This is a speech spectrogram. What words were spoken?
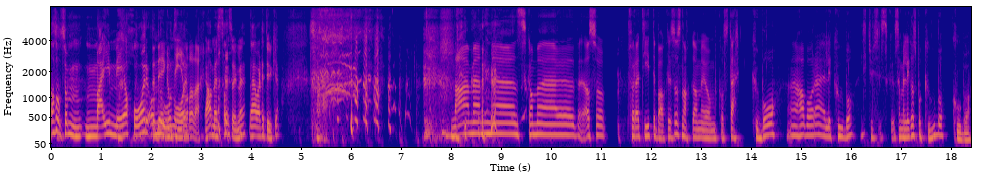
Han så ut som meg med hår og noen år. år. Ja, Mest sannsynlig. Når jeg har vært i Tyrkia. Nei, men eh, skal vi Altså, for en tid tilbake så snakka vi om hvor sterk Kubo eh, har vært. Eller Kubo. Litt usikker. Skal vi legge oss på Kubo? Kubo.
